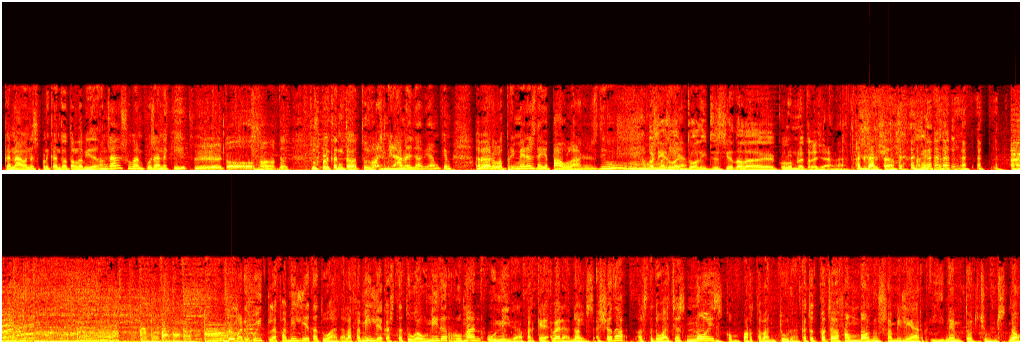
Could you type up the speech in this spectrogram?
que anaven explicant tota la vida, doncs ara s'ho van posant aquí, tot, tot, tot, t'ho expliquen tot, tu vas mirant allà, aviam, que... a veure, la primera es deia Paula, ara es diu... O sigui, és l'actualització de la columna trajana. Exacte. どこどこ? Número 8, dic la família tatuada, la família que es tatua unida roman unida, perquè, a veure, nois, això dels tatuatges no és com Port Aventura, que tot pots agafar un bonus familiar i anem tots junts, no.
